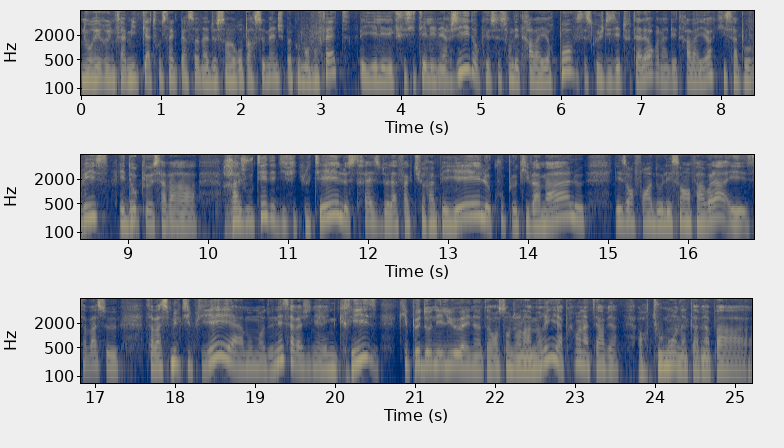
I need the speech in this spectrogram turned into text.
nourrir une famille de 4 ou 5 personnes à 200 euros par semaine, je sais pas comment vous faites, payer l'électricité, l'énergie. Donc ce sont des travailleurs pauvres, c'est ce que je disais tout à l'heure, on a des travailleurs qui s'appauvrissent. Et donc ça va rajouter des difficultés, le stress de la facture impayée, le couple qui va mal, les enfants adolescents, enfin voilà. Et ça va se, ça va se multiplier et à un moment donné, ça va générer une crise qui peut donner lieu à une intervention de gendarmerie et après on intervient. Alors tout le monde n'intervient pas,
